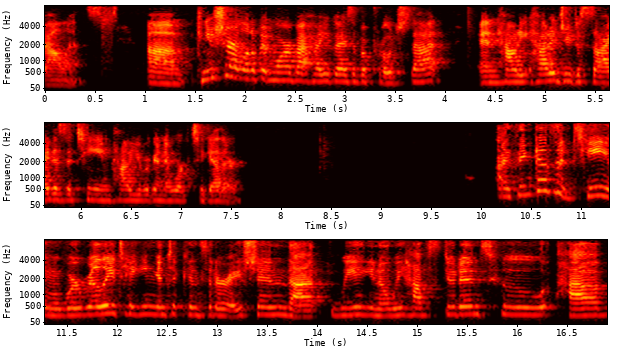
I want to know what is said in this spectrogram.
balance. Um, can you share a little bit more about how you guys have approached that and how, do, how did you decide as a team how you were going to work together? I think as a team, we're really taking into consideration that we, you know, we have students who have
